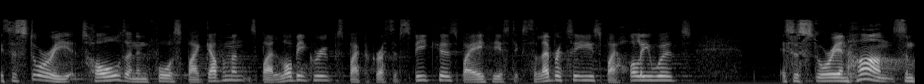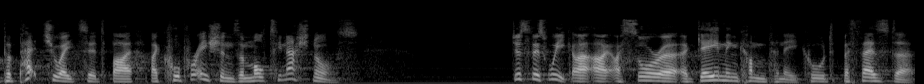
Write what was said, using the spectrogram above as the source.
It's a story told and enforced by governments, by lobby groups, by progressive speakers, by atheistic celebrities, by Hollywood. It's a story enhanced and perpetuated by, by corporations and multinationals. Just this week, I, I, I saw a, a, gaming company called Bethesda.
